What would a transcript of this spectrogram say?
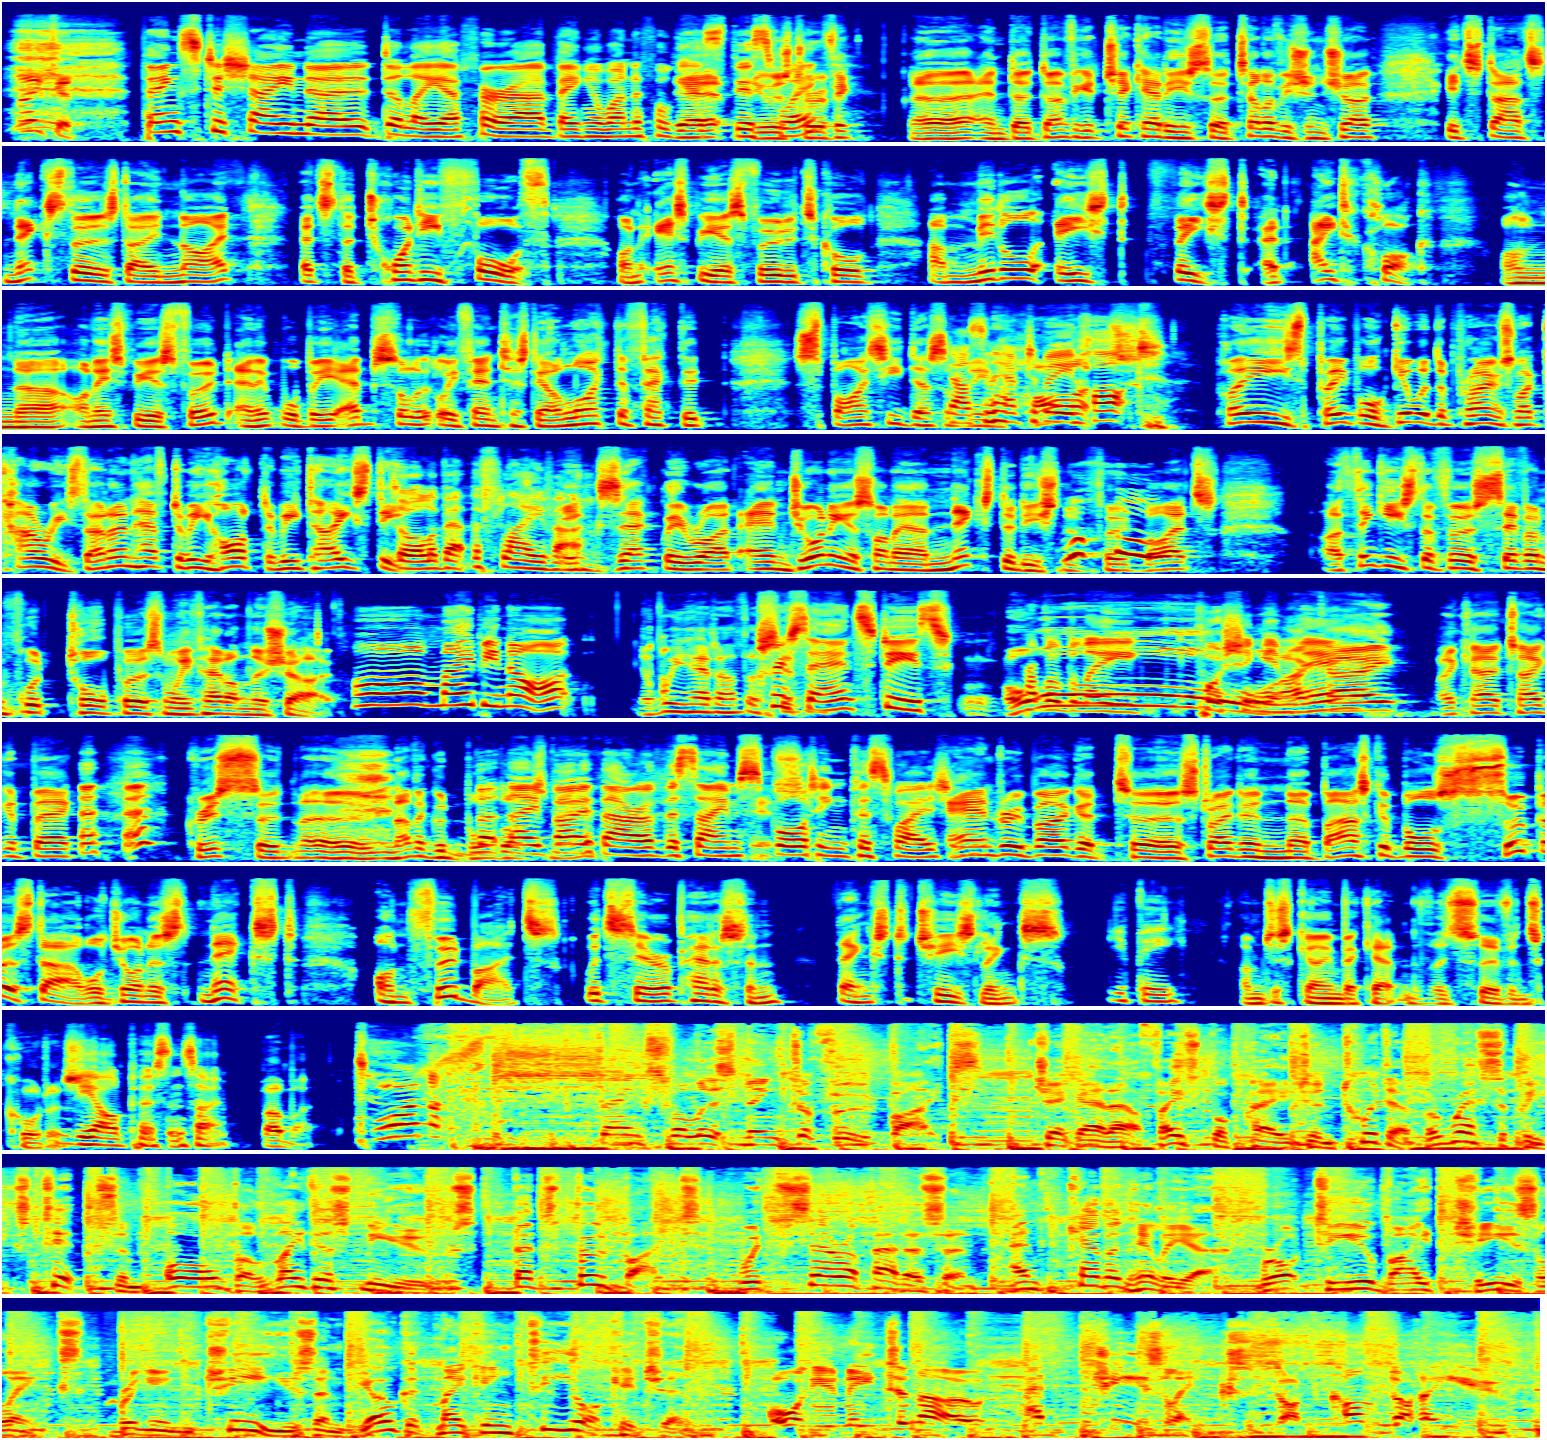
Make it. Thanks to Shane uh, Delia for uh, being a wonderful guest this week. he was week. terrific. Uh, and uh, don't forget, check out his uh, television show. It starts next Thursday night. That's the 24th on SBS Food. It's called A Middle East Feast at 8 o'clock on uh, on SBS Food, and it will be absolutely fantastic. I like the fact that spicy doesn't, Doesn't mean have to be hot. Please, people, get with the programs like curries. They don't have to be hot to be tasty. It's all about the flavour. Exactly right. And joining us on our next edition of Food Woohoo. Bites, I think he's the first seven foot tall person we've had on the show. Oh, maybe not. Have we had other Chris seven? Anstey's probably Oh, pushing him there. okay. Okay, take it back. Chris, uh, uh, another good bulldog. But Bulldogs they man. both are of the same sporting persuasion. Andrew Bogut, uh, Australian uh, basketball superstar, will join us next on Food Bites with Sarah Patterson, thanks to Cheese Links. Yippee. I'm just going back out into the servants' quarters. The old person's home. Bye bye. What? Thanks for listening to Food Bites. Check out our Facebook page and Twitter for recipes, tips, and all the latest news. That's Food Bites with Sarah Patterson and Kevin Hillier. Brought to you by Cheese Links, bringing cheese and yogurt making to your kitchen. All you need to know at cheeselinks.com.au.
